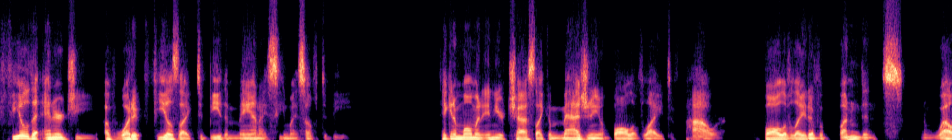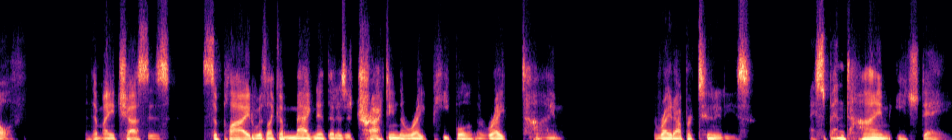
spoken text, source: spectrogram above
feel the energy of what it feels like to be the man i see myself to be taking a moment in your chest like imagining a ball of light of power a ball of light of abundance and wealth and that my chest is supplied with like a magnet that is attracting the right people in the right time the right opportunities. I spend time each day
